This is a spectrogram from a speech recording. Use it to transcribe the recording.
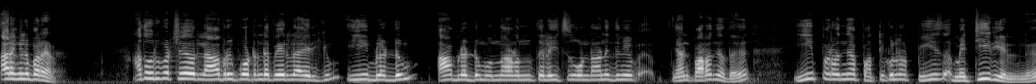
ആരെങ്കിലും പറയണം. അതൊരു പക്ഷേ ഒരു ലാബ് റിപ്പോർട്ടിന്റെ പേരിലായിരിക്കും ഈ ബ്ലഡും ആ ബ്ലഡും ഒന്നാണെന്ന് തെളിയിച്ചതുകൊണ്ടാണ് ഇതിന് ഞാൻ പറഞ്ഞത്. ഈ പറഞ്ഞ പർട്ടിക്കുലർ പീസ് മെറ്റീരിയലിന്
